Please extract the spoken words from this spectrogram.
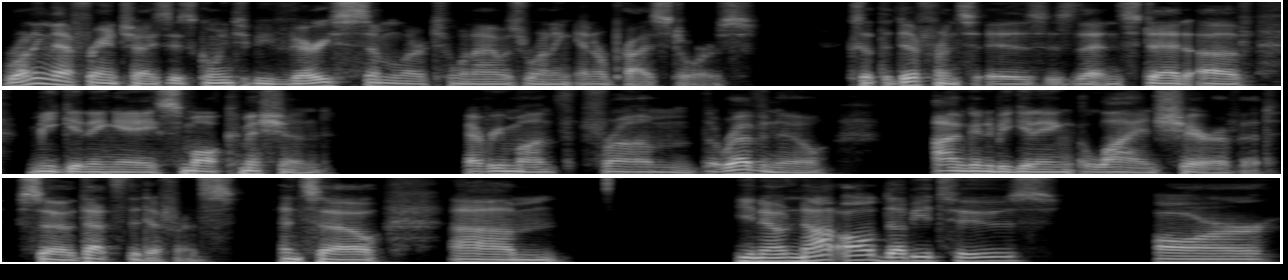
running that franchise is going to be very similar to when I was running enterprise stores. Except the difference is, is that instead of me getting a small commission every month from the revenue, I'm going to be getting a lion's share of it. So that's the difference. And so, um, you know, not all W 2s are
